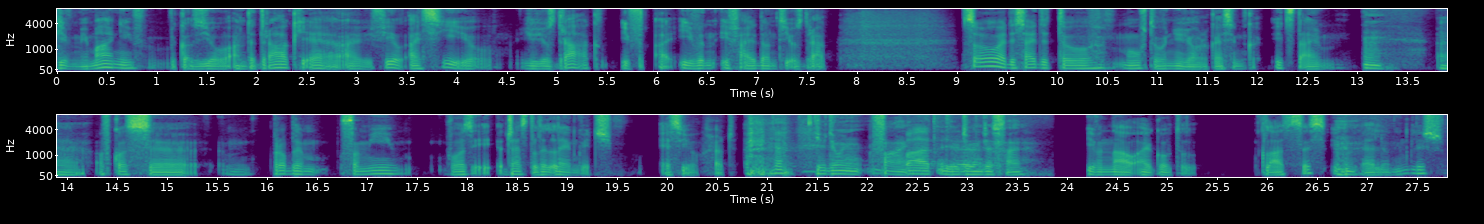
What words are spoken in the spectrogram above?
give me money because you're under drug. Yeah, I feel, I see you. You use drug. If I even if I don't use drug. So I decided to move to New York. I think it's time Mm. uh, of course, uh, mm, problem for me was just the language, as you heard. You're doing fine. But, You're uh, doing just fine. Even now, I go to classes. in Mhm. I learn English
